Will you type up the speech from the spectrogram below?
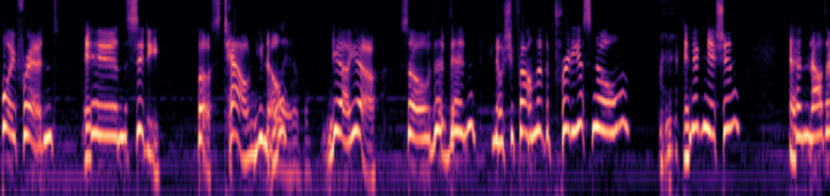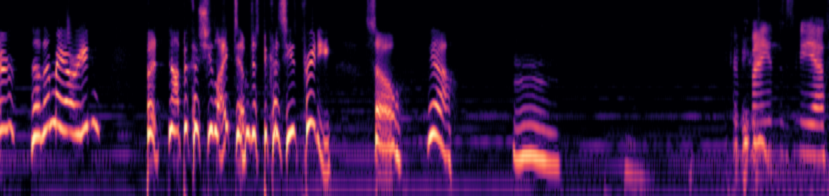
boyfriend in the city, well, it's town. You know, relatable. yeah, yeah. So th- then, you know, she found that the prettiest gnome in ignition, and now they're now they're married, but not because she liked him, just because he's pretty. So yeah. Hmm. Reminds me of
